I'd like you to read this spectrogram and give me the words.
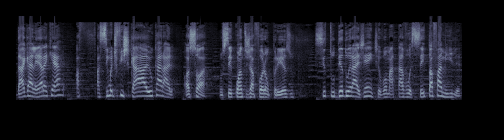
Da galera que é acima de fiscal e o caralho. Olha só, não sei quantos já foram presos. Se tu dedurar a gente, eu vou matar você e tua família.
